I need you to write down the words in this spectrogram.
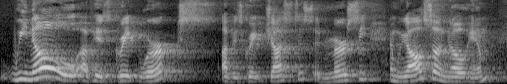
We know of his great works, of his great justice and mercy, and we also know him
